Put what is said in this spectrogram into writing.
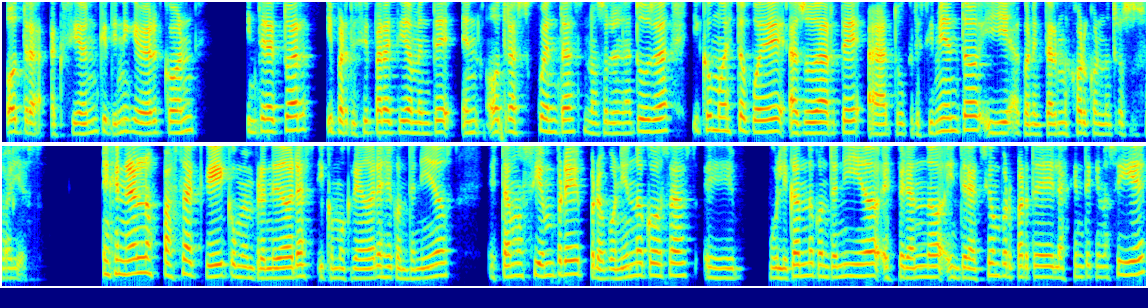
otra acción que tiene que ver con interactuar y participar activamente en otras cuentas, no solo en la tuya, y cómo esto puede ayudarte a tu crecimiento y a conectar mejor con otros usuarios. En general nos pasa que como emprendedoras y como creadores de contenidos estamos siempre proponiendo cosas, eh, publicando contenido, esperando interacción por parte de la gente que nos sigue,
